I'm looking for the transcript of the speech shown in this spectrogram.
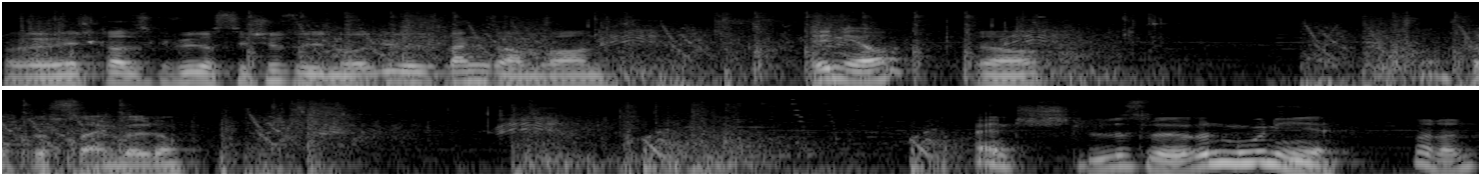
Aber ich habe gerade das Gefühl, dass die Schüsse immer übelst langsam waren. Den hier? Ja. Ich glaube, das ist Einbildung. Ein Schlüssel und Muni. Na dann.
